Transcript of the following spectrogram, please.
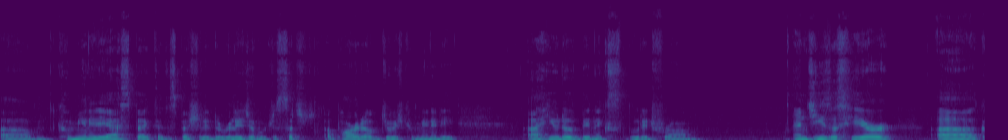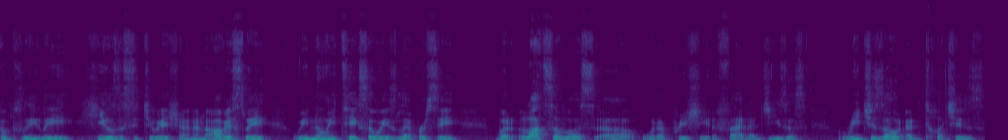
um, community aspect and especially the religion, which is such a part of Jewish community, uh, he would have been excluded from. And Jesus here uh, completely heals the situation. And obviously, we know he takes away his leprosy, but lots of us uh, would appreciate the fact that Jesus reaches out and touches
